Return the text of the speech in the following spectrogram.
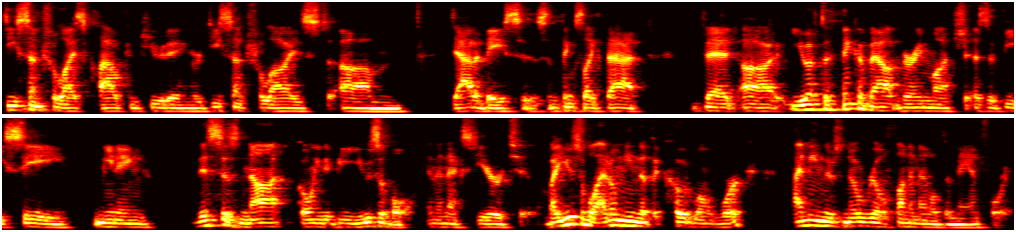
decentralized cloud computing or decentralized um, databases and things like that, that uh, you have to think about very much as a VC, meaning this is not going to be usable in the next year or two. By usable, I don't mean that the code won't work. I mean there's no real fundamental demand for it.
